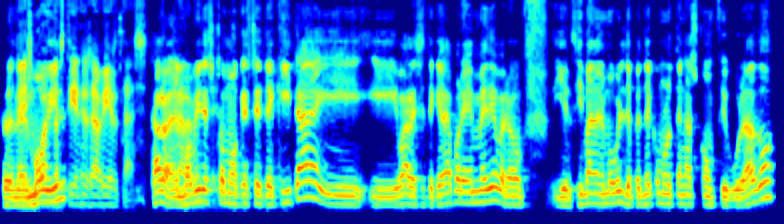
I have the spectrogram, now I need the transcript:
Pero en el móvil tienes abiertas. Claro, en el móvil es como que se te quita y, vale, se te queda por ahí en medio, pero y encima del móvil depende de cómo lo tengas configurado,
